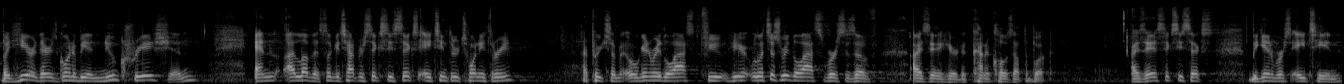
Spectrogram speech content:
But here, there's going to be a new creation. And I love this. Look at chapter 66, 18 through 23. I preached some. We're going to read the last few here. Let's just read the last verses of Isaiah here to kind of close out the book. Isaiah 66, begin verse 18.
